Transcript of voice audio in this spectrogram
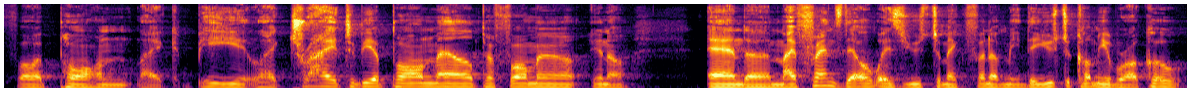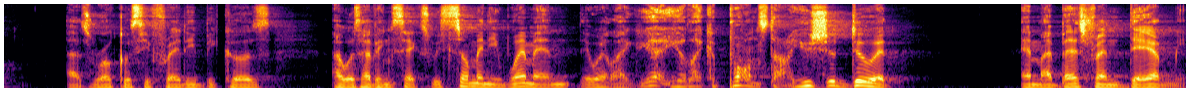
for a porn like be like try to be a porn male performer you know. And uh, my friends they always used to make fun of me. They used to call me Rocco as Rocco Siffredi because I was having sex with so many women they were like yeah you're like a porn star. You should do it. And my best friend dared me.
